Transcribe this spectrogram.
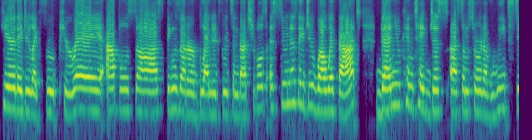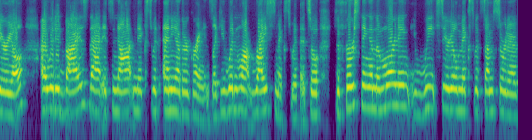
here they do like fruit puree, applesauce, things that are blended fruits and vegetables. As soon as they do well with that, then you can take just uh, some sort of wheat cereal. I would advise that it's not mixed with any other grains. Like you wouldn't want rice mixed with it. So the first thing in the morning, wheat cereal mixed with some sort of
